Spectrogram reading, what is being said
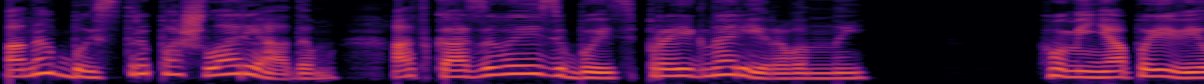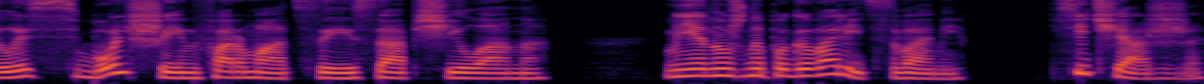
Она быстро пошла рядом, отказываясь быть проигнорированной. «У меня появилось больше информации», — сообщила она. «Мне нужно поговорить с вами. Сейчас же».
